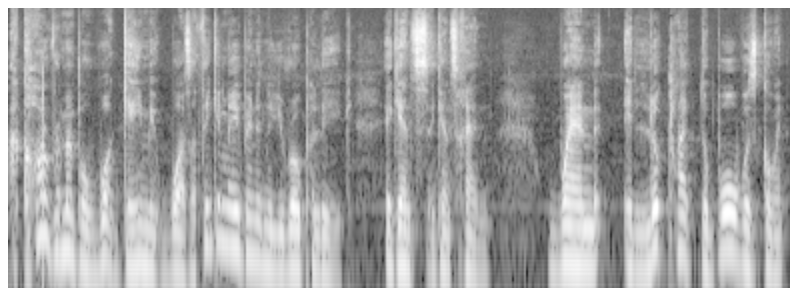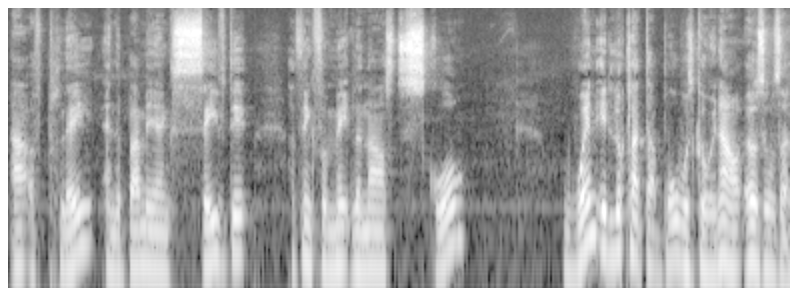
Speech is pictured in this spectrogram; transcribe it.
I can't remember what game it was. I think it may have been in the Europa League against against Rennes, when it looked like the ball was going out of play and the Aubameyang saved it I think for Maitland Niles to score. When it looked like that ball was going out, Ozil was like,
